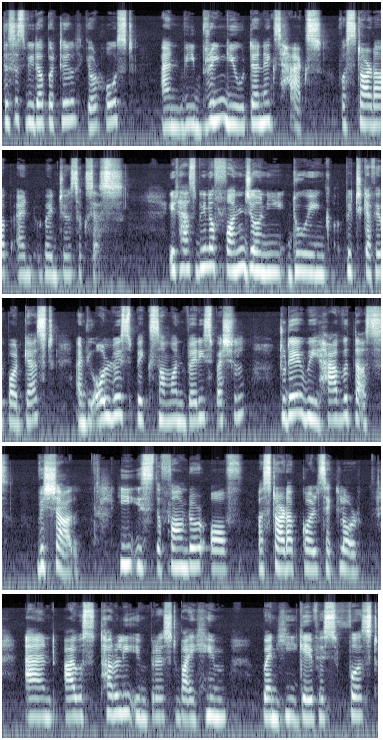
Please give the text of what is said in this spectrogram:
This is Vida Patil, your host, and we bring you 10x hacks for startup and venture success. It has been a fun journey doing Pitch Cafe podcast, and we always pick someone very special. Today we have with us Vishal. He is the founder of a startup called Seclore, and I was thoroughly impressed by him when he gave his first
